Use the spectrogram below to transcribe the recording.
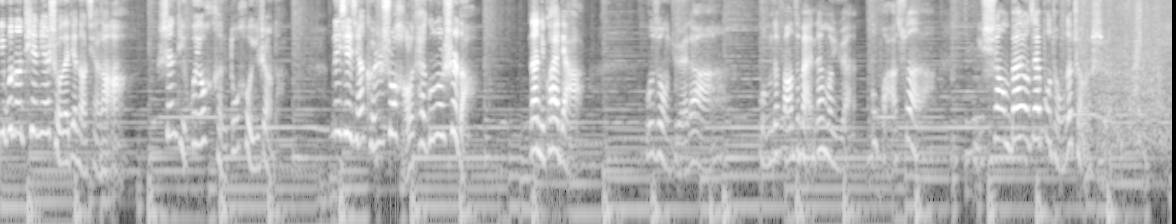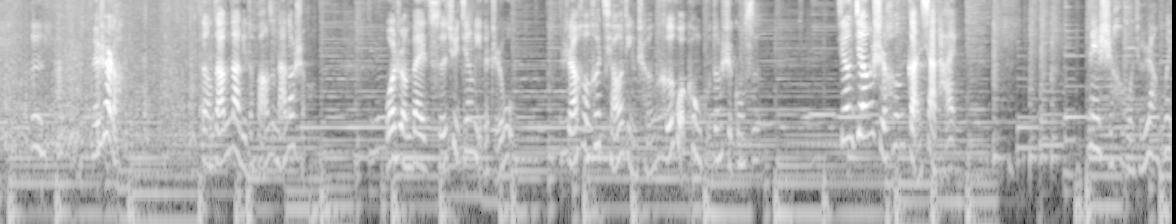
你不能天天守在电脑前了啊，身体会有很多后遗症的。那些钱可是说好了开工作室的，那你快点儿，我总觉得，我们的房子买那么远不划算啊。你上班又在不同的城市。嗯，没事的。等咱们那里的房子拿到手，我准备辞去经理的职务，然后和乔景城合伙控股灯饰公司，将姜世亨赶下台。那时候我就让位，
